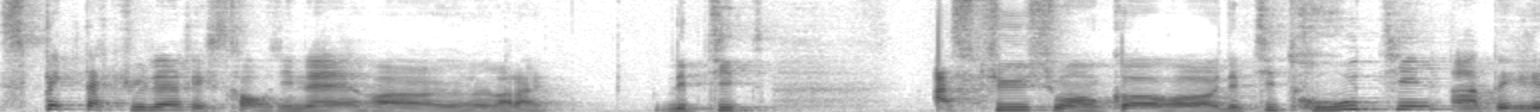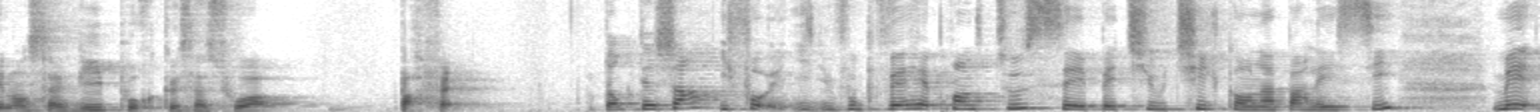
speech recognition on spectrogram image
spectaculaire, extraordinaire, voilà, des petites astuces ou encore euh, des petites routines à intégrer dans sa vie pour que ça soit parfait Donc déjà, il faut, vous pouvez reprendre tous ces petits outils qu'on a parlé ici. Mais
